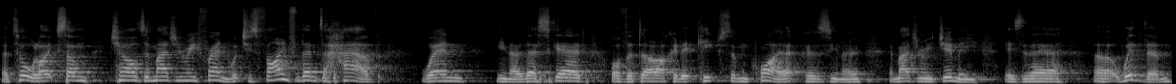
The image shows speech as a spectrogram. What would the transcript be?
at all, like some child's imaginary friend, which is fine for them to have when you know, they're scared of the dark and it keeps them quiet because, you know, imaginary Jimmy is there uh, with them.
